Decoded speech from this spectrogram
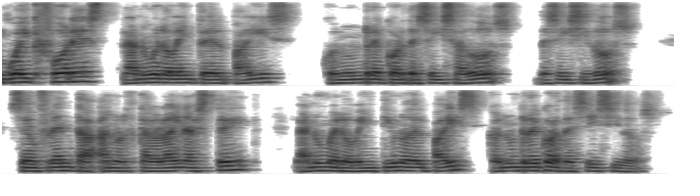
Wake Forest, la número 20 del país, con un récord de 6 a 2, de 6 y 2, se enfrenta a North Carolina State, la número 21 del país, con un récord de 6 y 2.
